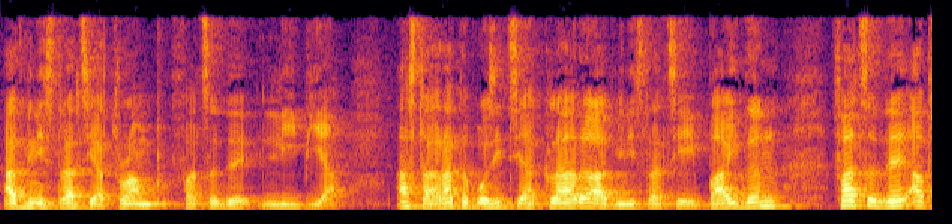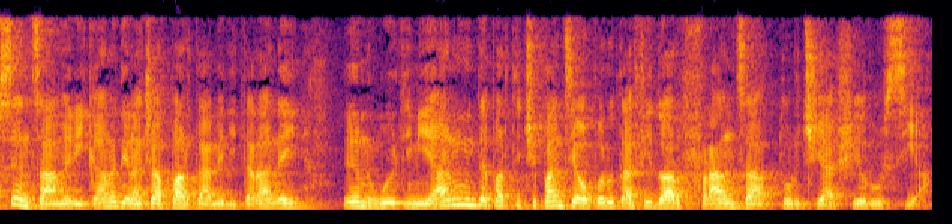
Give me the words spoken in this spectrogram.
administrația Trump față de Libia. Asta arată poziția clară a administrației Biden față de absența americană din acea parte a Mediteranei în ultimii ani, unde participanții au părut a fi doar Franța, Turcia și Rusia.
